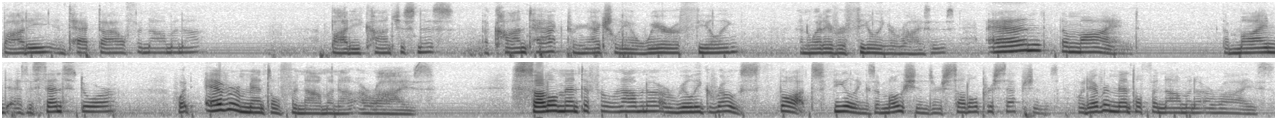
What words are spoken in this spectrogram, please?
body and tactile phenomena, body consciousness, the contact, when you're actually aware of feeling and whatever feeling arises, and the mind. The mind as a sense door, whatever mental phenomena arise. Subtle mental phenomena are really gross. Thoughts, feelings, emotions, or subtle perceptions. Whatever mental phenomena arise.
